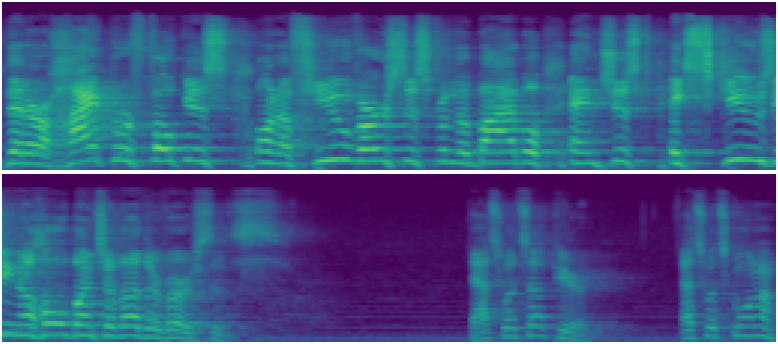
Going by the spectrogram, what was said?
that are hyper focused on a few verses from the Bible and just excusing a whole bunch of other verses. That's what's up here. That's what's going on.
